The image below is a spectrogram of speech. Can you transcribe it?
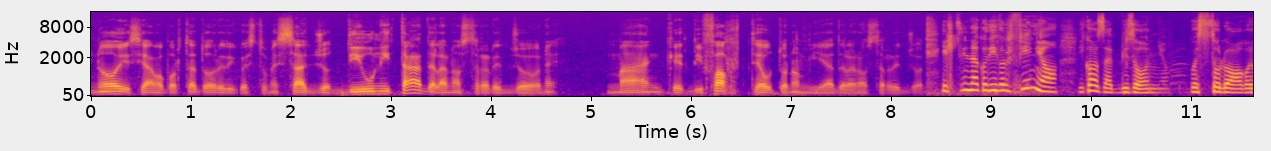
noi siamo portatori di questo messaggio di unità della nostra regione ma anche di forte autonomia della nostra regione. Il sindaco di Forfinio di cosa ha bisogno questo luogo?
